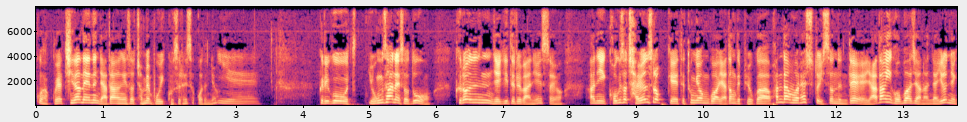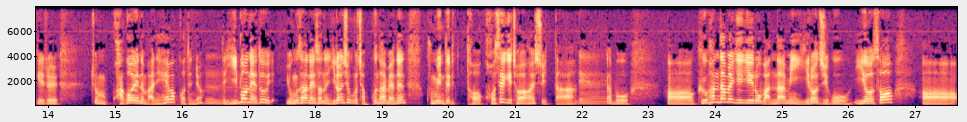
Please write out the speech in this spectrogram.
것 같고요. 지난해에는 야당에서 전면 보이콧을 했었거든요. 예. 그리고 용산에서도 그런 얘기들을 많이 했어요. 아니 거기서 자연스럽게 대통령과 야당 대표가 환담을 할 수도 있었는데 야당이 거부하지 않았냐 이런 얘기를 좀 과거에는 많이 해봤거든요. 음. 근데 이번에도 용산에서는 이런 식으로 접근하면은 국민들이 더 거세게 저항할 수 있다. 네. 그러니까 뭐 어, 그 환담을 계기로 만남이 이뤄지고 이어서 어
